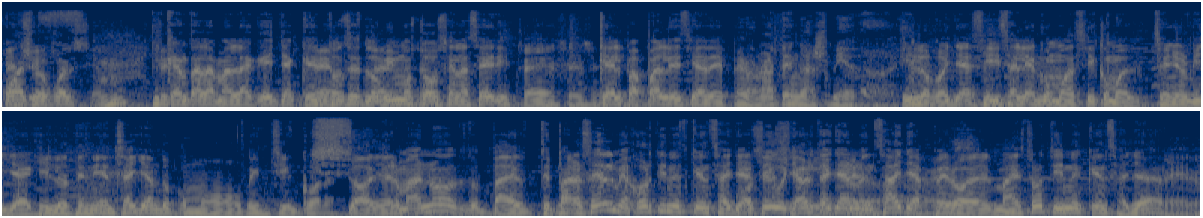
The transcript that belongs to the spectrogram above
Juárez. Ciudad Juárez, ujú. Y Sí. canta la malagueña, que Sí, entonces lo sí, vimos todos en la serie. Sí, sí, sí. Que el papá le decía de, pero no tengas miedo. Y luego ya sí salía como así, como el señor Y Miyagi. lo tenía ensayando como 25 horas. Hermano, pa- para ser el mejor tienes que ensayar. O sea, Digo, sí, ya ahorita ya no ensaya, pero el maestro tiene que ensayar. Pero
